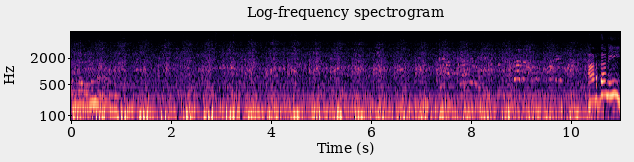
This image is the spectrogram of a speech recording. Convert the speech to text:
ਉਹਨੇ ਵੀ ਨਾ ਅੜਦਾ ਨਹੀਂ।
